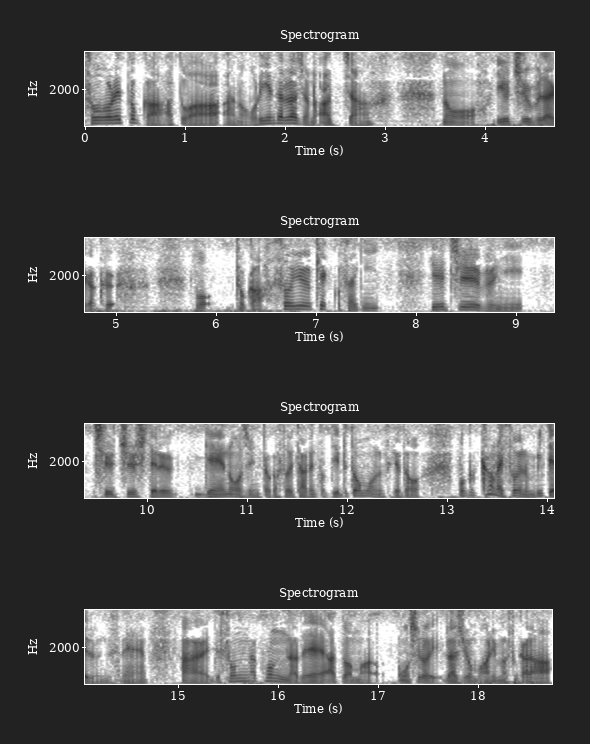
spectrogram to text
それとか、あとは、あの、オリエンタルラジオのあっちゃんの YouTube 大学を、とか、そういう結構最近 YouTube に集中してる芸能人とかそういうタレントっていると思うんですけど、僕かなりそういうの見てるんですね。はい。で、そんなこんなで、あとはまあ、面白いラジオもありますから、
